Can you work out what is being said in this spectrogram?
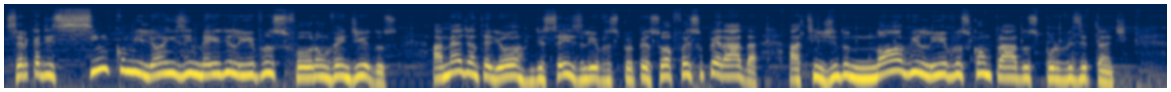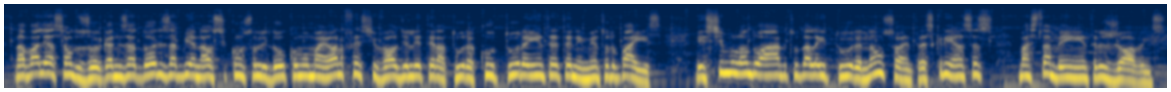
Cerca de 5 milhões e meio de livros foram vendidos. A média anterior de seis livros por pessoa foi superada, atingindo nove livros comprados por visitante. Na avaliação dos organizadores, a Bienal se consolidou como o maior festival de literatura, cultura e entretenimento do país, estimulando o hábito da leitura não só entre as crianças, mas também entre os jovens.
